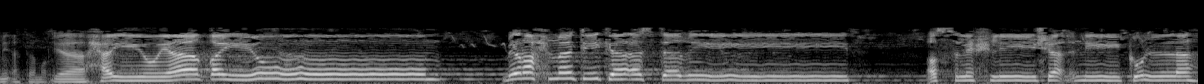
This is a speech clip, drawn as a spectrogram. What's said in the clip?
مئة مرة. يا حي يا قيوم برحمتك أستغيث. أصلح لي شأني كله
